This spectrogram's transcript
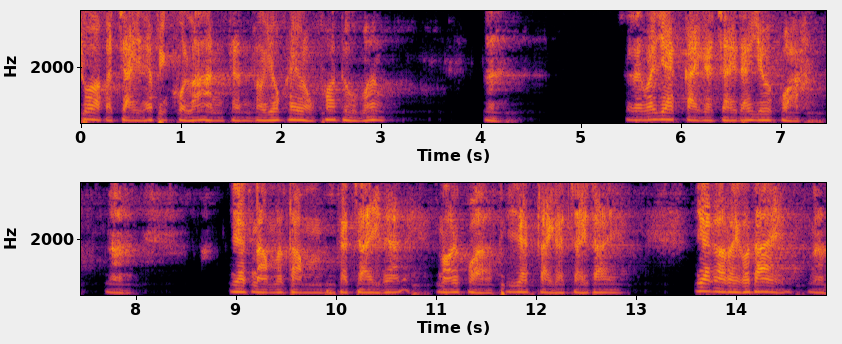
ชั่วกับใจเนี่ยเป็นคนละอันกัน เรายกให้หลวงพ่อดูมั่งนะแสดงว่าแยกกายกับใจได้เยอะกว่านะแยกนามมาทำกับใจเนี่ยน้อยกว่าที่แยกกายกับใจได้ แยกอะไรก็ได้นะ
